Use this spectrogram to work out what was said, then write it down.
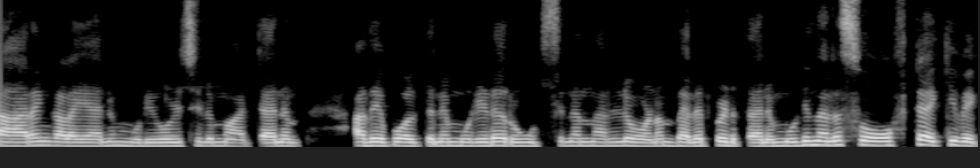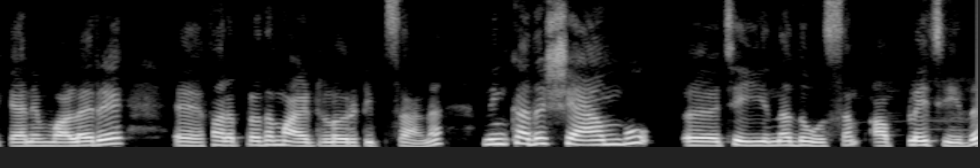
താരം കളയാനും മുടി ഒഴിച്ചിലും മാറ്റാനും അതേപോലെ തന്നെ മുടിയുടെ റൂട്ട്സിനെ നല്ലോണം ബലപ്പെടുത്താനും മുടി നല്ല സോഫ്റ്റ് ആക്കി വെക്കാനും വളരെ ഫലപ്രദമായിട്ടുള്ള ഒരു ടിപ്സ് ആണ്. നിങ്ങൾക്ക് അത് ഷാംപൂ ചെയ്യുന്ന ദിവസം അപ്ലൈ ചെയ്ത്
